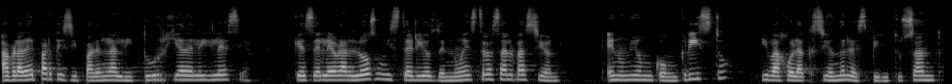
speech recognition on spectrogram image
habrá de participar en la liturgia de la Iglesia, que celebra los misterios de nuestra salvación en unión con Cristo y bajo la acción del Espíritu Santo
